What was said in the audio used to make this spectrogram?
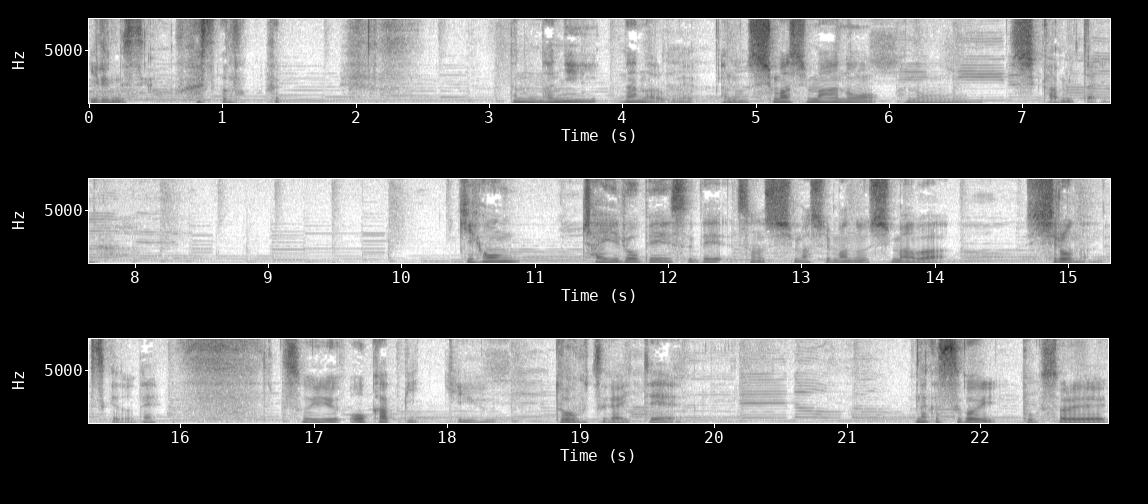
いるんですよ。そのな何なんだろうね。あのしましまのあの鹿みたいな。基本茶色ベースでそのしましまの島は白なんですけどね。そういうオカピっていう動物がいてなんかすごい僕それ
